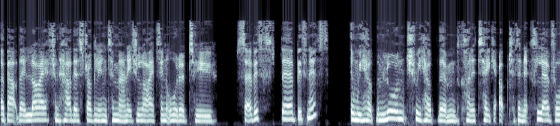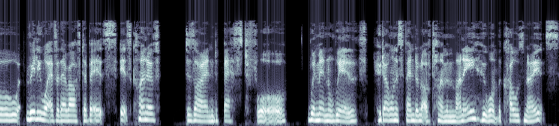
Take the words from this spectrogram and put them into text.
about their life and how they're struggling to manage life in order to service their business. And we help them launch. We help them kind of take it up to the next level, really whatever they're after. But it's, it's kind of designed best for women with who don't want to spend a lot of time and money, who want the Coles notes,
